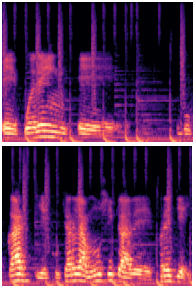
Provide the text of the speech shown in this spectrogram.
eh, pueden eh, buscar y escuchar la música de Fred J?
